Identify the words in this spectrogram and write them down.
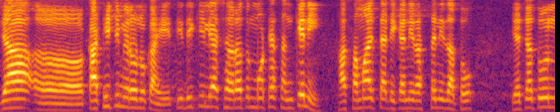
ज्या काठीची मिरवणूक आहे ती देखील या शहरातून मोठ्या संख्येने हा समाज त्या ठिकाणी रस्त्याने जातो. याच्यातून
